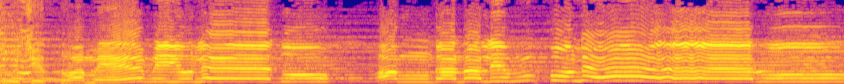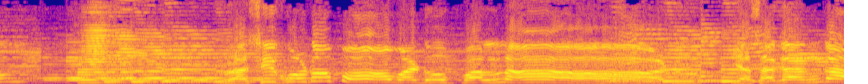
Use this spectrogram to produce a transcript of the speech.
శుచిత్వమేమియు లేదు అంగనలింపు లేరు. రసికుడు పోవడు పల్నాడు యసగంగా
